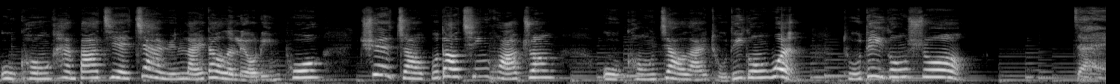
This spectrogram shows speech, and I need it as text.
悟空和八戒驾云来到了柳林坡，却找不到清华庄。悟空叫来土地公问，土地公说，在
